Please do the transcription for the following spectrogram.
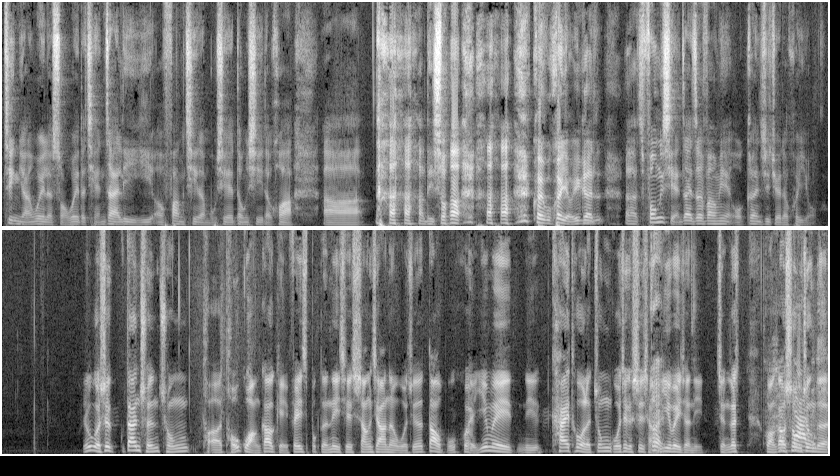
竟然为了所谓的潜在利益而放弃了某些东西的话，啊、你说 会不会有一个呃风险在这方面？我个人是觉得会有。如果是单纯从投呃投广告给 Facebook 的那些商家呢，我觉得倒不会，因为你开拓了中国这个市场，意味着你整个广告受众的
